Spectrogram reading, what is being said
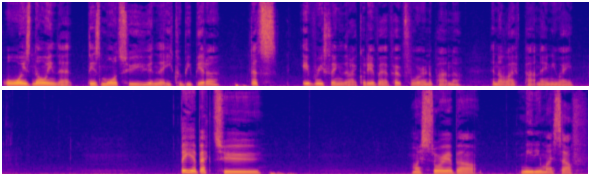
always knowing that there's more to you and that you could be better that's everything that I could ever have hoped for in a partner in a life partner anyway but yeah back to my story about meeting myself.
